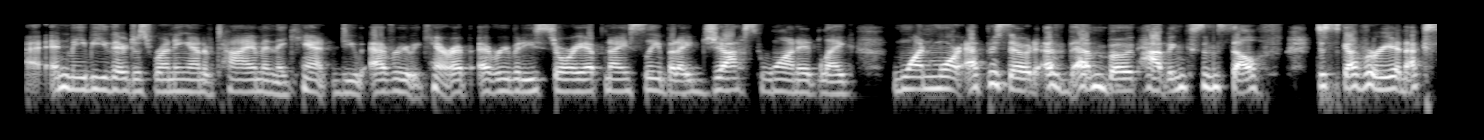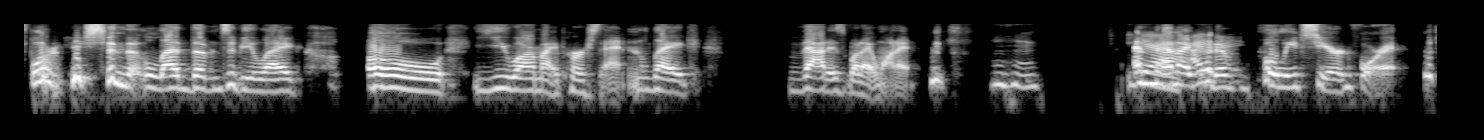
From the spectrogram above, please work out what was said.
and maybe they're just running out of time and they can't do every we can't wrap everybody's story up nicely, but I just wanted like one more episode of them both having some self discovery and exploration that led them to be like, "Oh, you are my person." Like that is what I wanted. Mm-hmm. And yeah, then I could have fully cheered for it.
